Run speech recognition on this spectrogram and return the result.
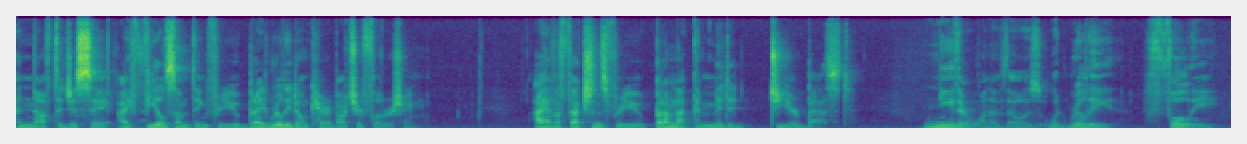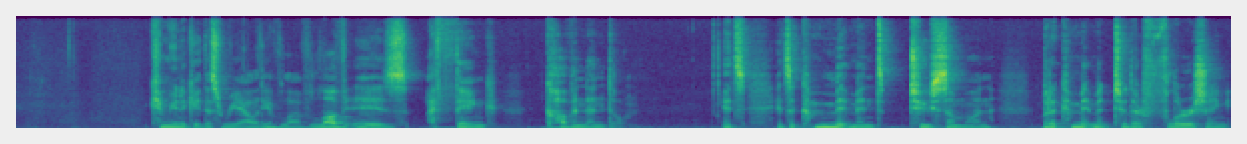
enough to just say, I feel something for you, but I really don't care about your flourishing. I have affections for you, but I'm not committed to your best. Neither one of those would really fully communicate this reality of love. Love is, I think, covenantal. It's it's a commitment to someone, but a commitment to their flourishing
